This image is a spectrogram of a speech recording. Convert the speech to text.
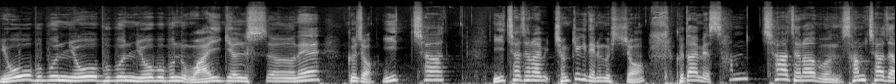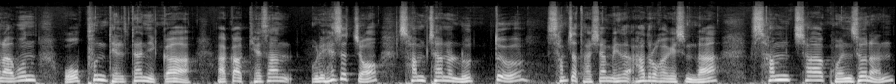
요 부분 요 부분 요 부분 Y결선의 그죠 2차 2차 전압이 전격이 되는 것이죠. 그 다음에 3차 전압은 3차 전압은 오픈 델타니까 아까 계산 우리 했었죠. 3차는 루트 3차 다시 한번 하도록 하겠습니다. 3차 권선은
